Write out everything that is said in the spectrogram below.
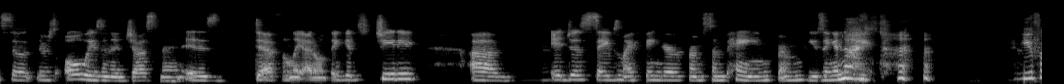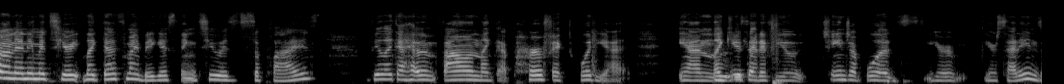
So there's always an adjustment. It is definitely, I don't think it's cheating um, it just saves my finger from some pain from using a knife. Have you found any material? Like that's my biggest thing too is supplies. I feel like I haven't found like that perfect wood yet. And like mm-hmm. you said, if you change up woods, your your settings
